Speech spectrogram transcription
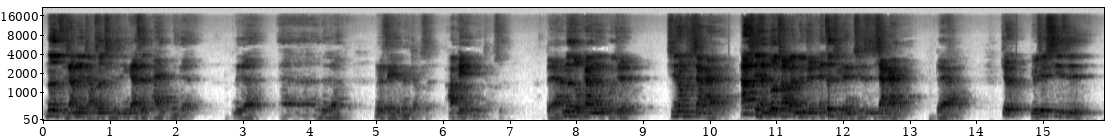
那子祥那个角色其实应该是很爱那个那个呃那个那个谁演那个角色，阿佩演那个角色。对啊，那时候我看那个，我觉得其实他们是相爱的。他其实很多桥段就觉得，哎，这几个人其实是相爱的。对啊，就有些戏是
